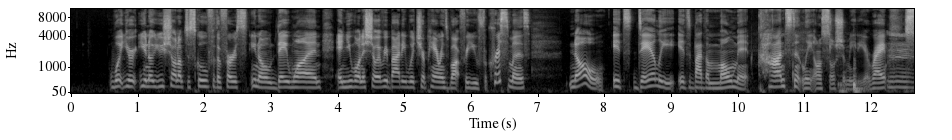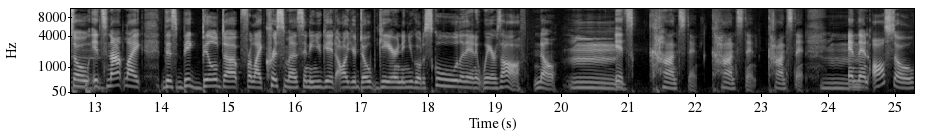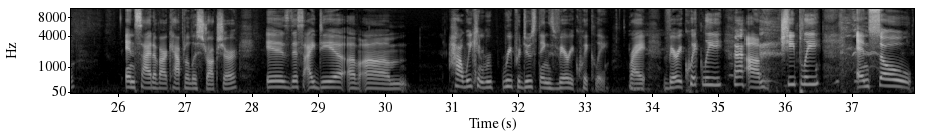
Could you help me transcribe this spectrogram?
what you're you know you showing up to school for the first you know day one and you want to show everybody what your parents bought for you for christmas no it's daily it's by the moment constantly on social media right mm. so it's not like this big build up for like christmas and then you get all your dope gear and then you go to school and then it wears off no mm. it's constant constant constant mm. and then also inside of our capitalist structure is this idea of um, how we can re- reproduce things very quickly, right? Very quickly, um, cheaply, and so.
